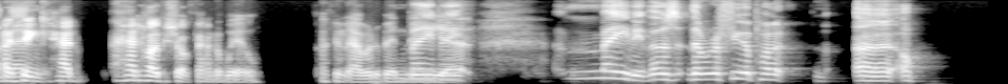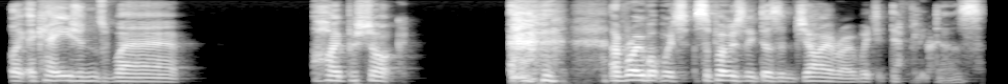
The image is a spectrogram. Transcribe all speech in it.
I then think had had Hypershock found a wheel, I think that would have been maybe, the uh, maybe there was there were a few oppo- uh, op- like occasions where Hypershock. a robot which supposedly doesn't gyro, which it definitely does.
